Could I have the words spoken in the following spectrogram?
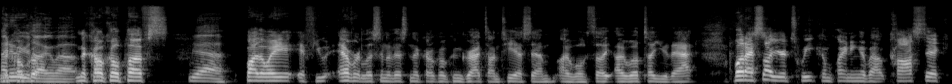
I know what you're talking about. Nokokopuffs. Yeah, By the way, if you ever listen to this, Nokoko, congrats on TSM. I will tell I will tell you that. But I saw your tweet complaining about Caustic.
